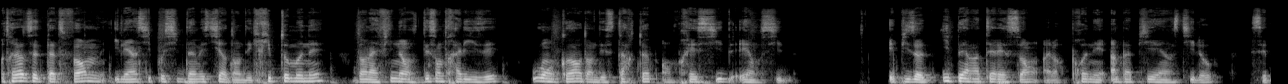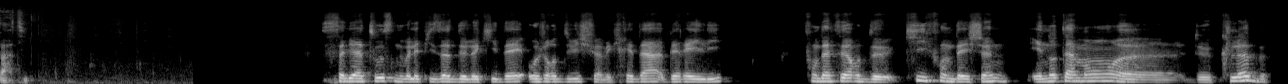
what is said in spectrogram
Au travers de cette plateforme, il est ainsi possible d'investir dans des crypto-monnaies, dans la finance décentralisée ou encore dans des startups en pré-seed et en seed. Épisode hyper intéressant, alors prenez un papier et un stylo, c'est parti. Salut à tous, nouvel épisode de Lucky Day. Aujourd'hui, je suis avec Reda Bereili, fondateur de Key Foundation et notamment euh, de Club,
